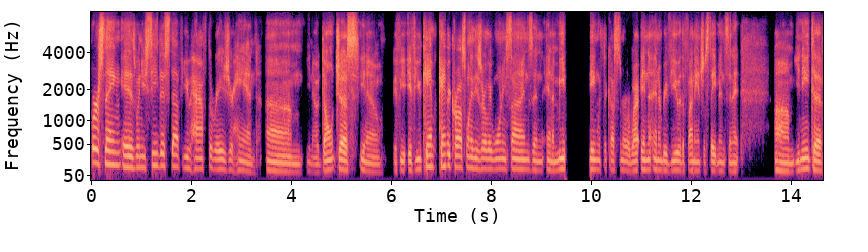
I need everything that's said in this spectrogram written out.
first thing is when you see this stuff, you have to raise your hand. Um, you know, don't just, you know, if you if you came came across one of these early warning signs and in a meeting with the customer or in, in a review of the financial statements and it um, you need to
